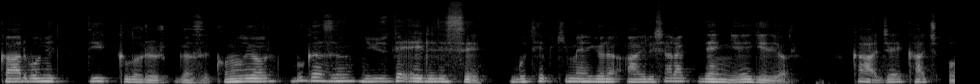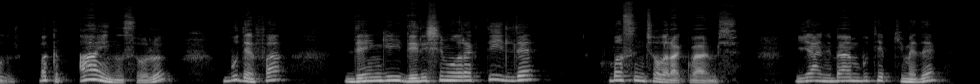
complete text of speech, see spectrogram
karbonil diklorür gazı konuluyor. Bu gazın %50'si bu tepkimeye göre ayrışarak dengeye geliyor. KC kaç olur? Bakın aynı soru bu defa dengeyi derişim olarak değil de basınç olarak vermiş. Yani ben bu tepkimede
